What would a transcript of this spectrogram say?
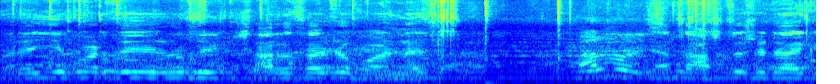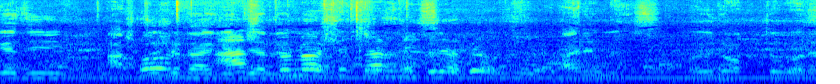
মানে ইয়ে পড়তে সাড়ে ছয়শো পয়েন্ট নেয় আটশোশো টাকা কেজি আটশোশো টাকা কেজি আরে মাছ ওই রক্ত করে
